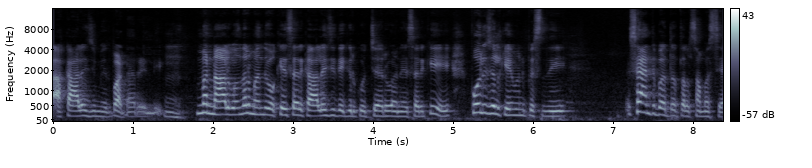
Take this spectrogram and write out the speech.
ఆ కాలేజీ మీద పడ్డారు వెళ్ళి. మరి నాలుగు వందల మంది ఒకేసారి కాలేజీ దగ్గరికి వచ్చారు అనేసరికి పోలీసులకు ఏమనిపిస్తుంది? శాంతి భద్రతల సమస్య.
